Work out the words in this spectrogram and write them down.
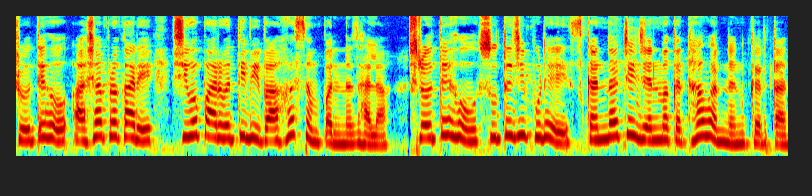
श्रोते हो अशा प्रकारे शिवपार्वती विवाह संपन्न झाला. श्रोते हो सुतजी पुढे स्कंदाची जन्मकथा वर्णन करतात.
